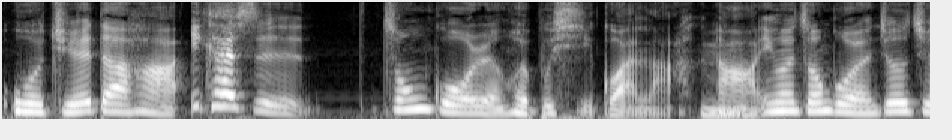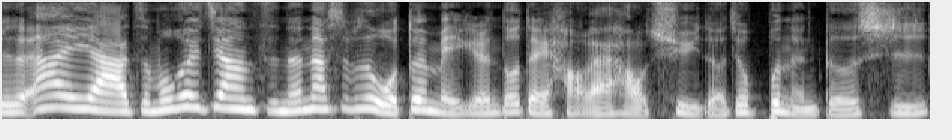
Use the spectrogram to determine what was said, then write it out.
我觉得哈，一开始中国人会不习惯啦、嗯、啊，因为中国人就觉得，哎呀，怎么会这样子呢？那是不是我对每个人都得好来好去的，就不能得失？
